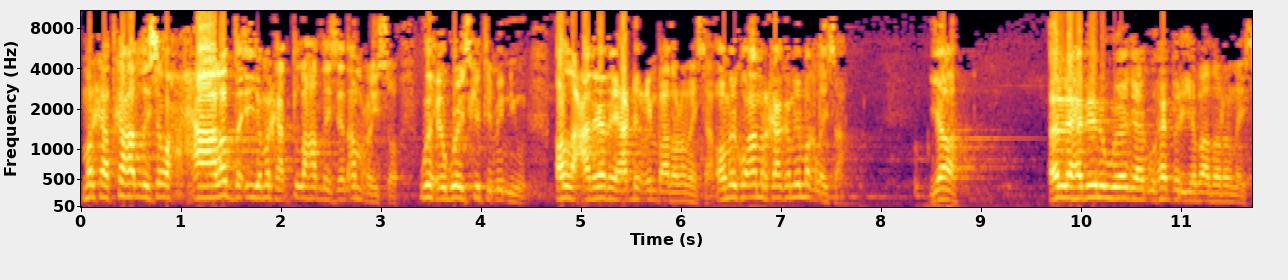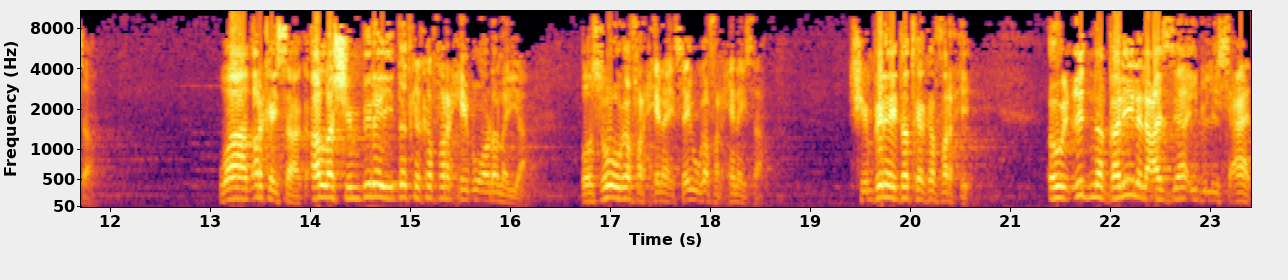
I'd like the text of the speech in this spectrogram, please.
markaad ka hadlaysa wa xaalada iyo markaad la hadlaysaad amrayso waxoog waa iska tamani uun. Alla cadeeday ha dhicin baad odhanaysaa. Oo may amarkaaga may maqlaysaa? Ya alla habeeno waagaagu habarya baad odhanaysaa waad arkaysaa. Alla shimbiray dadka ka farxi buu odhanaya. Oo suu uga farxina say uga farxinaysaa. Shimbiray dadka ka farxi. Ow cidna qaliil alcazaa'i biliscaad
